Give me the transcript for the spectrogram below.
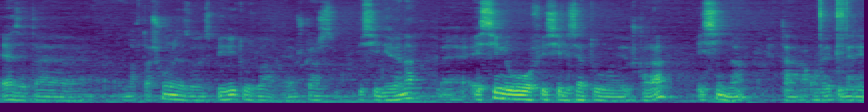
ez eta nortasunez edo espirituz ba, euskaraz bizi direnak. Ezin dugu ofizializatu euskara, ezin da, eta horrek bere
